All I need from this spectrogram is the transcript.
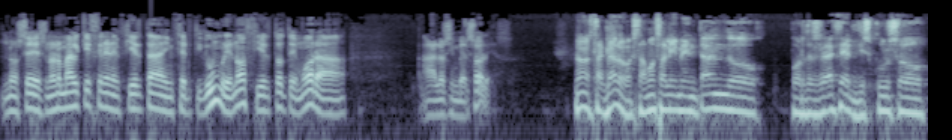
no sé, es normal que generen cierta incertidumbre, ¿no? Cierto temor a, a los inversores. No, está claro, estamos alimentando, por desgracia, el discurso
